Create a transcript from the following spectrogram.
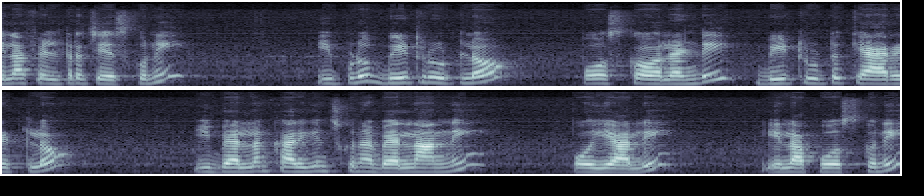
ఇలా ఫిల్టర్ చేసుకుని ఇప్పుడు బీట్రూట్లో పోసుకోవాలండి. బీట్రూట్ క్యారెట్లో ఈ బెల్లం కరిగించుకున్న బెల్లాన్ని పోయాలి. ఇలా పోసుకుని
